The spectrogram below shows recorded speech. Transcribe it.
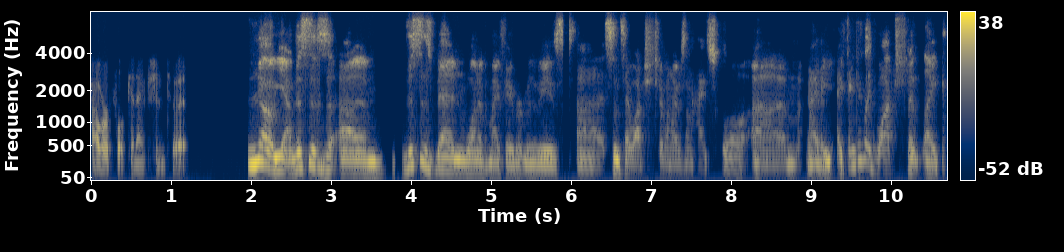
powerful connection to it. No, yeah, this is um this has been one of my favorite movies uh since I watched it when I was in high school. Um I, Mhm. I think I like watched it like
